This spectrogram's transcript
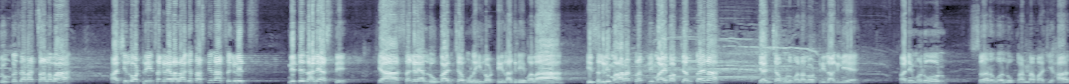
डोकं जरा चालवा. अशी लॉटरी सगळ्याला लागत असते ना सगळेच नेते झाले असते. ह्या सगळ्या लोकांच्यामुळे ही लॉटरी लागली मला. ही सगळी महाराष्ट्रातली मायबाप जनता आहे ना त्यांच्यामुळे मला लॉटरी लागली आहे. आणि म्हणून सर्व लोकांना माझी हात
